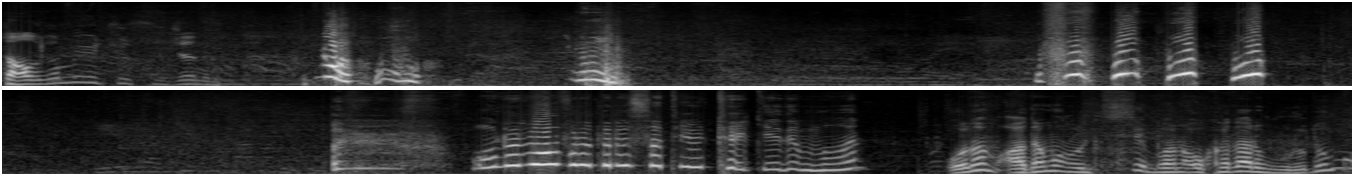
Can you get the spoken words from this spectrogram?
Dalga mı geçiyorsun canım? Onu ne avradını satayım tek yedim lan. Oğlum adamın ultisi bana o kadar vurdu mu?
